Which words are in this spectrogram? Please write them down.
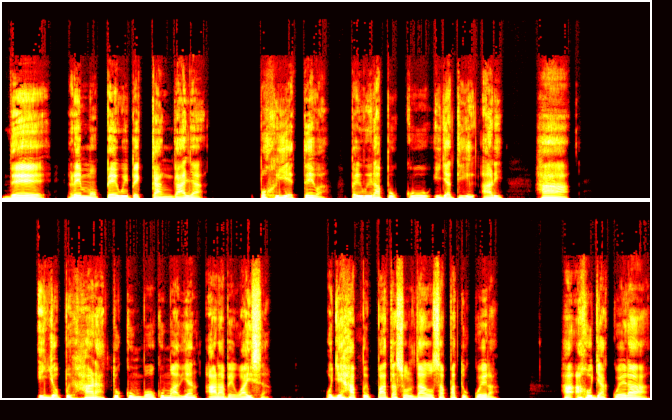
nde remopégui pe kangalla pohyetéva pe yvyrapuku ijati'y'ári ha ijopyhára tukumbo ku Madián árapeguáicha Oye, hapypata soldado sapatukuéra. Ha ahojakuéra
